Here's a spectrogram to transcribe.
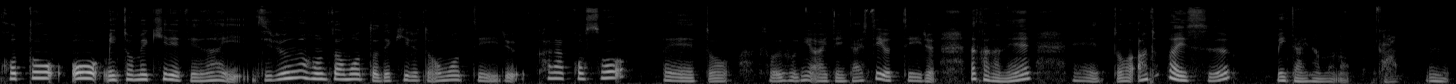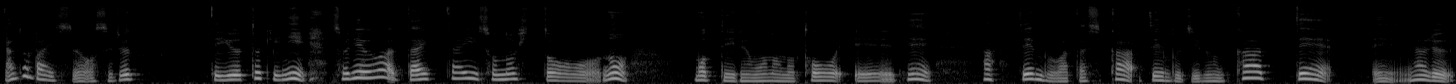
ことを認めきれてない自分が本当はもっとできると思っているからこそ、えーとそういうふうに相手に対して言っている。だからねえっ、ー、とアドバイスみたいなものか、うん、アドバイスをするっていう時にそれはだいたいその人の持っているものの投影であ全部私か全部自分かって、えー、なる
